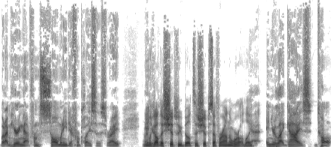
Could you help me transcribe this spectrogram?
But I'm hearing that from so many different places, right? I mean, look at all the ships we built to ship stuff around the world. Like, yeah, and you're like, guys, don't.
